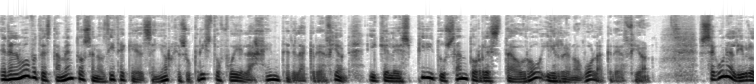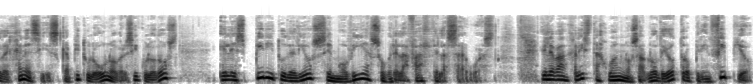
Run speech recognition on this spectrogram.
En el Nuevo Testamento se nos dice que el Señor Jesucristo fue el agente de la creación y que el Espíritu Santo restauró y renovó la creación. Según el libro de Génesis, capítulo 1, versículo 2, el Espíritu de Dios se movía sobre la faz de las aguas. El evangelista Juan nos habló de otro principio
